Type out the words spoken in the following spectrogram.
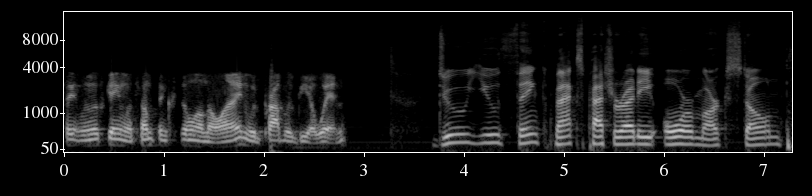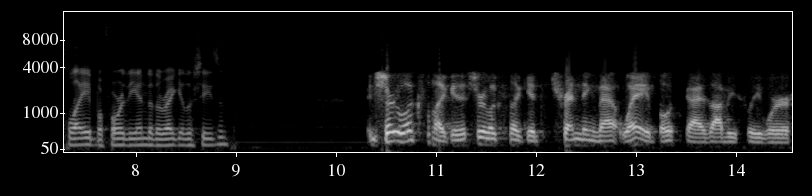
St. Louis game with something still on the line would probably be a win. Do you think Max Pacioretty or Mark Stone play before the end of the regular season? It sure looks like it. It sure looks like it's trending that way. Both guys obviously were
